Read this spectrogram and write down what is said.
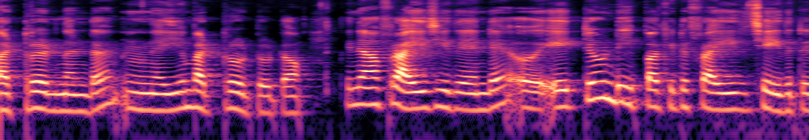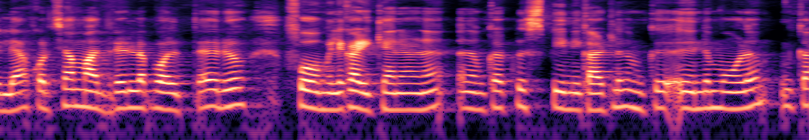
ബട്ടർ ഇടുന്നുണ്ട്. നെയ്യും ബട്ടറും ഇട്ടു കേട്ടോ പിന്നെ ആ ഫ്രൈ ചെയ്തതിന്റെ ഏറ്റവും ഡീപ്പാക്കിയിട്ട് ഫ്രൈ ചെയ്തിട്ടില്ല. കുറച്ച് ആ മധുരമുള്ള പോലത്തെ ഒരു ഫോമിൽ കഴിക്കാനാണ് നമുക്ക് ആ ക്രിസ്പീനെക്കാട്ടിലും നമുക്ക് എന്റെ മോൾ എനിക്ക്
